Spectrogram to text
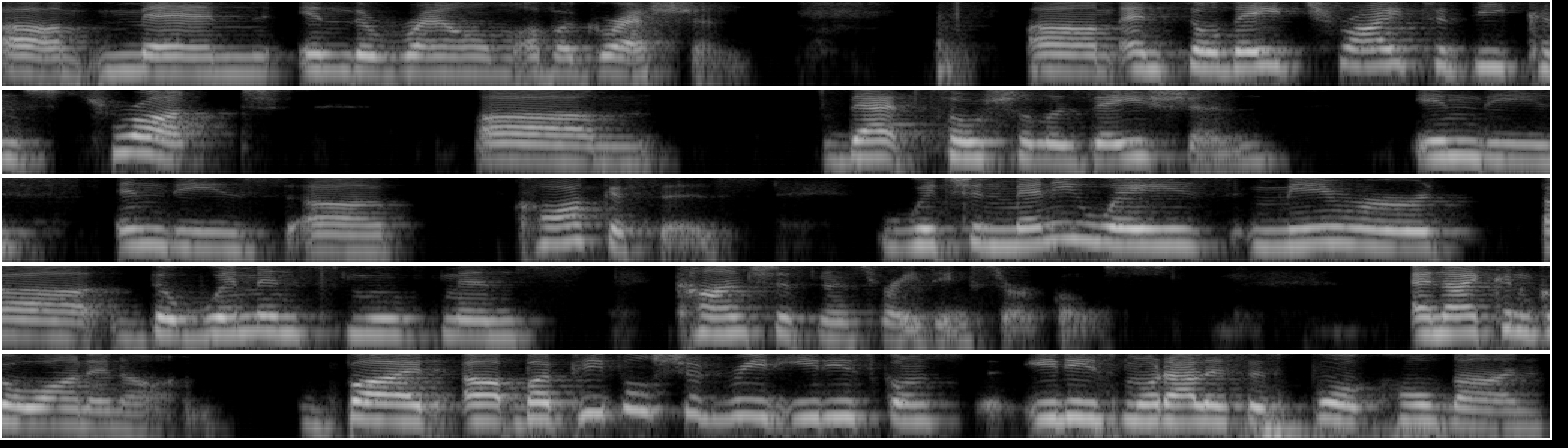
um, men in the realm of aggression. Um, and so they tried to deconstruct um, that socialization in these in these uh, caucuses, which in many ways mirrored uh, the women's movement's consciousness raising circles. And I can go on and on. But uh, but people should read Iris, Iris Morales's book. Hold on,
